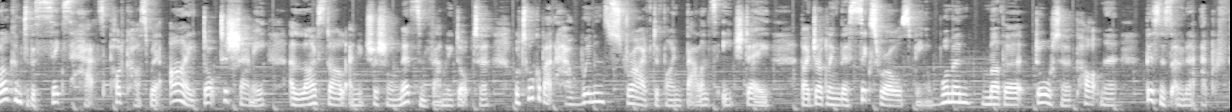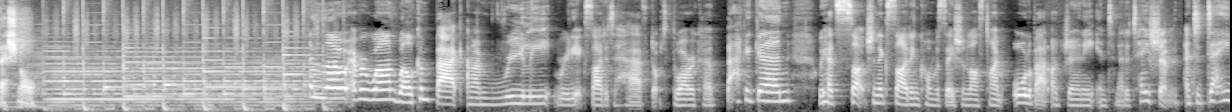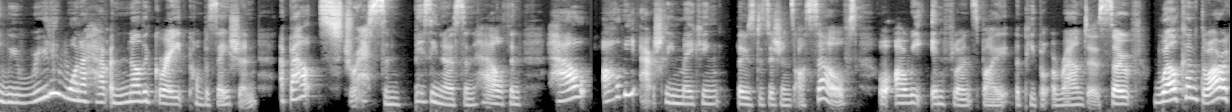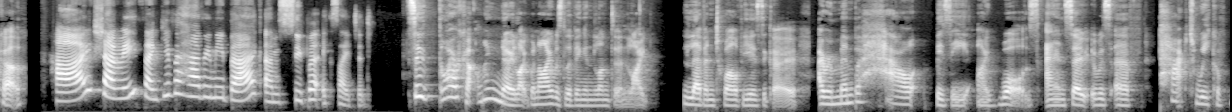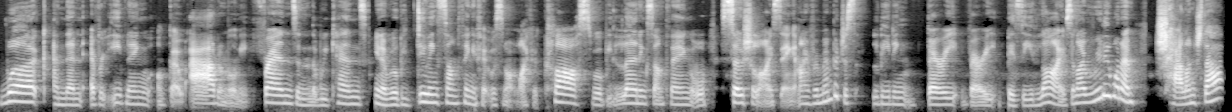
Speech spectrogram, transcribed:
Welcome to the Six Hats podcast, where I, Dr. Shami, a lifestyle and nutritional medicine family doctor, will talk about how women strive to find balance each day by juggling their six roles being a woman, mother, daughter, partner, business owner, and professional. Everyone. Welcome back. And I'm really, really excited to have Dr. Thuvaraka back again. We had such an exciting conversation last time, all about our journey into meditation. And today we really want to have another great conversation about stress and busyness and health and how are we actually making those decisions ourselves or are we influenced by the people around us? So, welcome, Thuvaraka. Hi, Shami. Thank you for having me back. I'm super excited. So, Thuvaraka, I know like when I was living in London, like 11, 12 years ago, I remember how busy I was. And so it was a packed week of work and then every evening I'll go out and we'll meet friends and the weekends you know we'll be doing something. If it was not like a class we'll be learning something or socializing. And I remember just leading very very busy lives. And I really want to challenge that.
